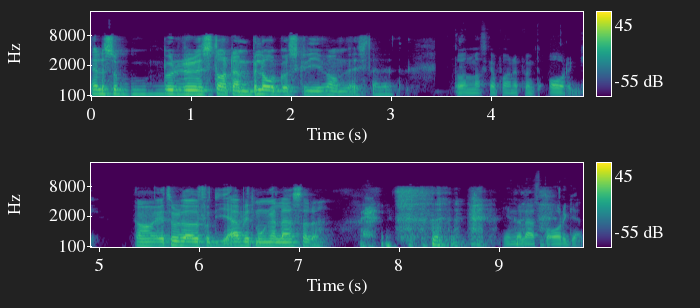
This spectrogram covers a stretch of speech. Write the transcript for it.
Eller så borde du starta en blogg och skriva om det istället. Donmascarpone.org. Ja, jag tror du hade fått jävligt många läsare. In och läs på orgen.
